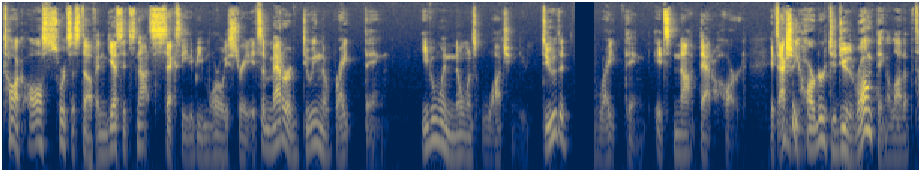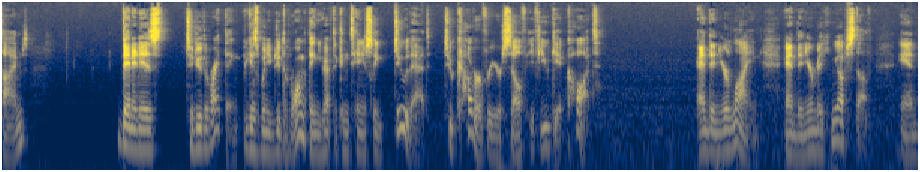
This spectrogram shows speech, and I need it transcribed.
talk all sorts of stuff, and yes, it's not sexy to be morally straight. It's a matter of doing the right thing, even when no one's watching you. Do the right thing. It's not that hard. It's actually harder to do the wrong thing a lot of the times than it is to do the right thing because when you do the wrong thing, you have to continuously do that to cover for yourself if you get caught. And then you're lying, and then you're making up stuff, and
